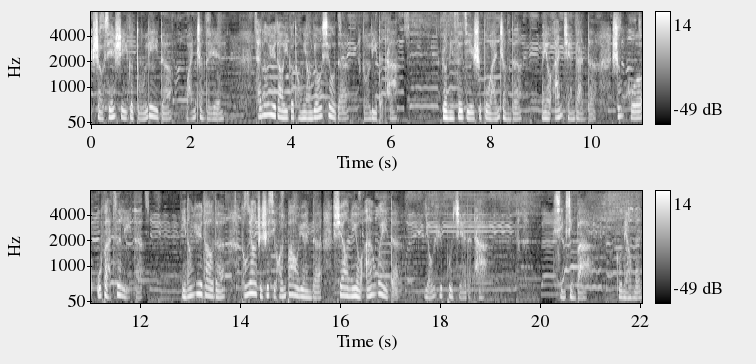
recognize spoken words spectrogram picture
首先是一个独立的、完整的人，才能遇到一个同样优秀的、独立的他。若你自己是不完整的、没有安全感的、生活无法自理的，你能遇到的同样只是喜欢抱怨的、需要女友安慰的、犹豫不决的他。醒醒吧，姑娘们！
